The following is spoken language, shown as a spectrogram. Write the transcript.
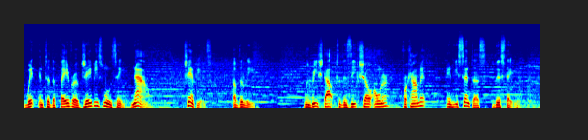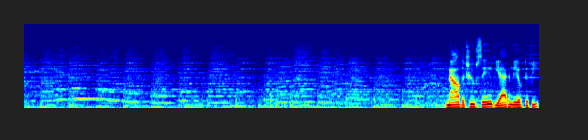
went into the favor of JB Smoove team, now champions of the league. We reached out to the Zeke Show owner for comment, and he sent us this statement. Now that you've seen the agony of defeat,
